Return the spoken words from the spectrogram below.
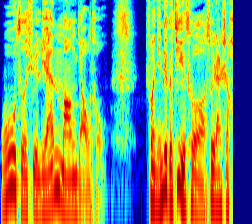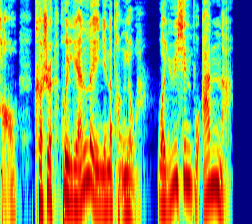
伍子胥连忙摇头，说：“您这个计策虽然是好，可是会连累您的朋友啊，我于心不安呐。”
